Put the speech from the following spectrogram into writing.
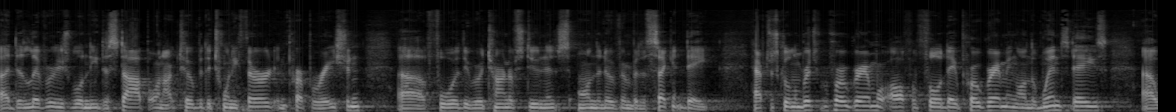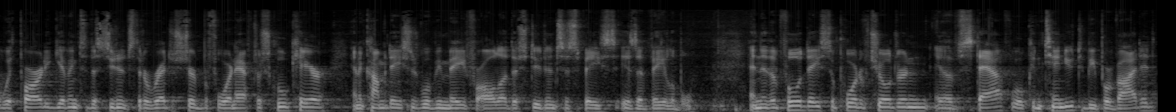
uh, deliveries will need to stop on October the 23rd in preparation uh, for the return of students on the November the 2nd date. After School Enrichment Program we'll offer full day programming on the Wednesdays uh, with priority given to the students that are registered before and after school care, and accommodations will be made for all other students as space is available. And then the full day support of children of staff will continue to be provided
